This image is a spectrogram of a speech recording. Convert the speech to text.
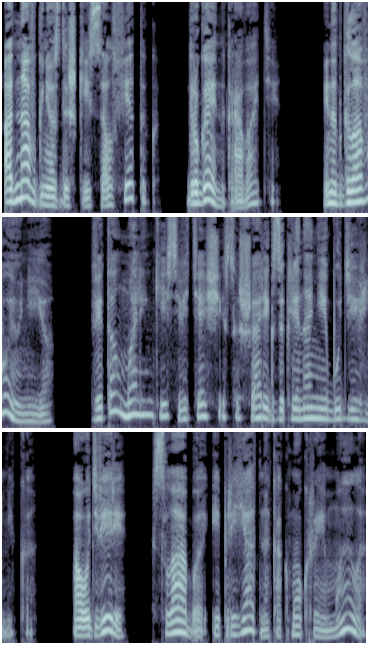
Одна в гнездышке из салфеток, другая на кровати. И над головой у нее витал маленький светящийся шарик заклинания будильника, а у двери слабо и приятно, как мокрое мыло,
